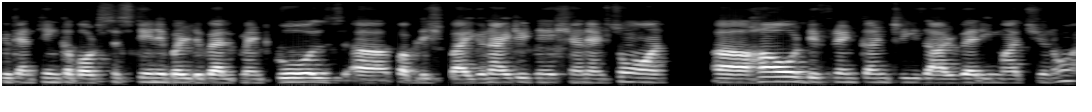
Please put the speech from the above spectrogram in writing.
you can think about sustainable development goals uh, published by united nations and so on uh, how different countries are very much you know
